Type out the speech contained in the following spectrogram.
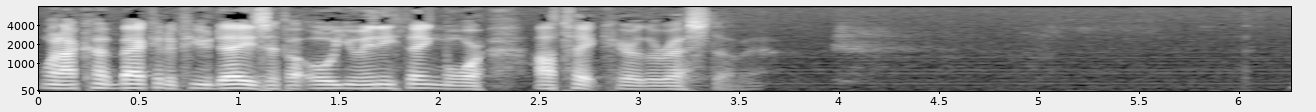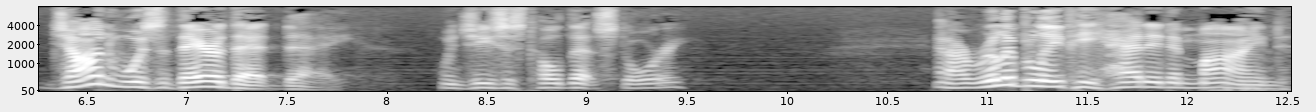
When I come back in a few days, if I owe you anything more, I'll take care of the rest of it. John was there that day when Jesus told that story. And I really believe he had it in mind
